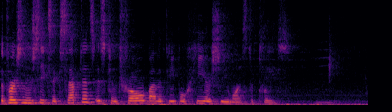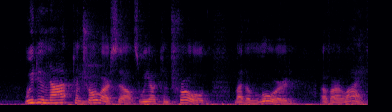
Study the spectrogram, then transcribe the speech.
The person who seeks acceptance is controlled by the people he or she wants to please. We do not control ourselves. We are controlled by the Lord of our life.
